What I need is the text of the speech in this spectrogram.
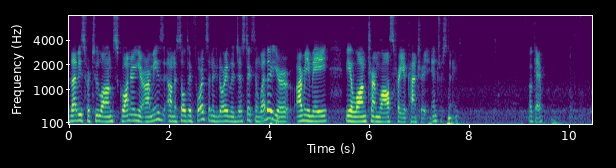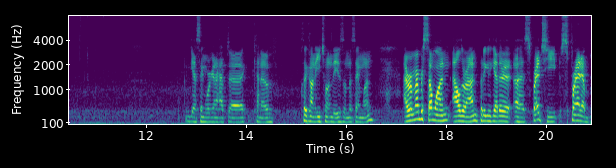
levies for too long, squandering your armies on assaulting forts and ignoring logistics and weather, your army may be a long-term loss for your country. Interesting. Okay. I'm guessing we're going to have to kind of click on each one of these on the same one. I remember someone, Alderon, putting together a spreadsheet, spread them,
